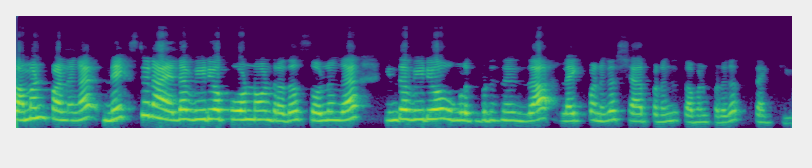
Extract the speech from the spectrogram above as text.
கமெண்ட் பண்ணுங்க. நெக்ஸ்ட் நான் எந்த வீடியோ போடணுன்றத சொல்லுங்க. இந்த வீடியோ உங்களுக்கு பிடிச்சிருந்தா லைக் பண்ணுங்க ஷேர் பண்ணுங்க கமெண்ட் பண்ணுங்க. தேங்க்யூ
